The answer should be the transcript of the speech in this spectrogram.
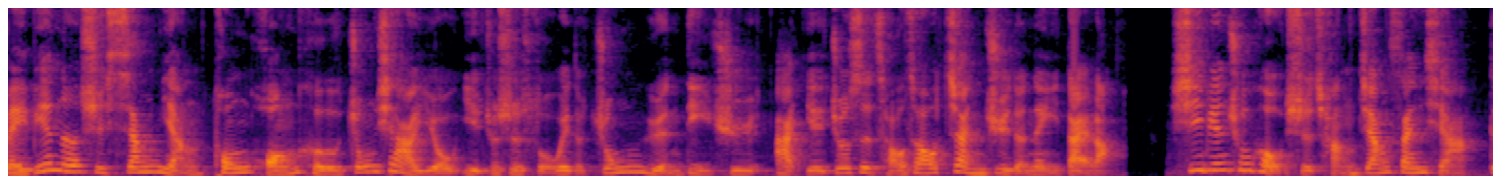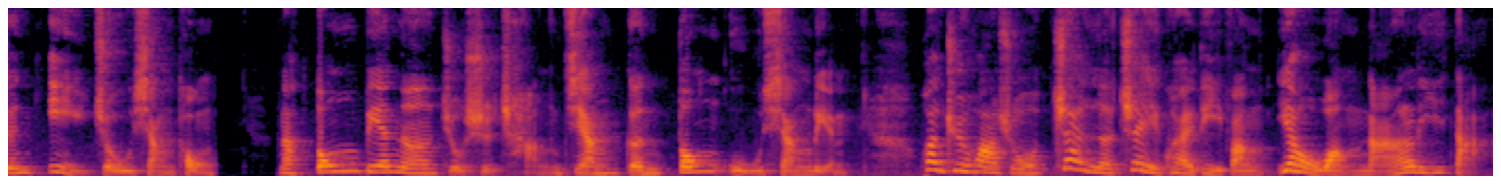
北边呢是襄阳，通黄河中下游，也就是所谓的中原地区啊，也就是曹操占据的那一带啦。西边出口是长江三峡，跟益州相通。那东边呢就是长江，跟东吴相连。换句话说，占了这一块地方，要往哪里打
